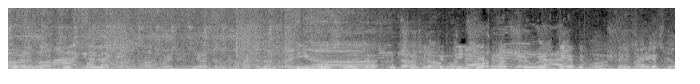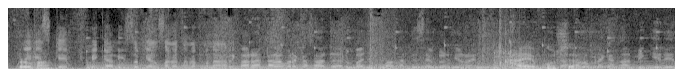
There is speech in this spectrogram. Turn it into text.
Gold versus Evil's Legends, which is Indonesia. I'm not sure where the other country is. I guess Burma? mekanisme yang sangat-sangat menarik. Karena karena mereka sadar banyak banget disabler hero yang Hayabusa. Kalau mereka nggak mikirin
